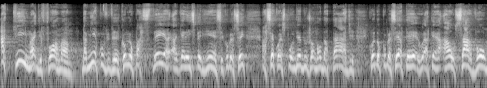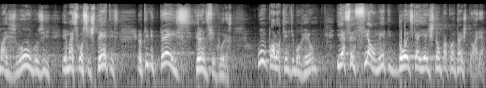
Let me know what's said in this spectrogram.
Aqui, de forma da minha convivência, como eu passei a, experiência, comecei a ser correspondente do Jornal da Tarde, quando eu comecei a, ter, a, ter, a alçar voos mais longos e, e, mais consistentes, eu tive três grandes figuras. Um Paulo Aquino que morreu, e essencialmente dois que aí estão para contar a história.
